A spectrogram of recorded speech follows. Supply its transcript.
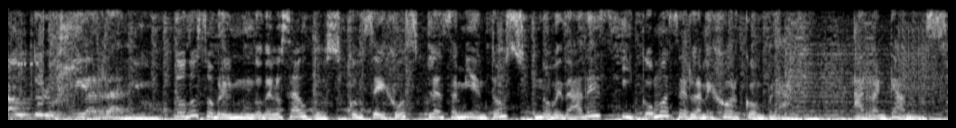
Autología Radio. Todo sobre el mundo de los autos, consejos, lanzamientos, novedades y cómo hacer la mejor compra. Arrancamos.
